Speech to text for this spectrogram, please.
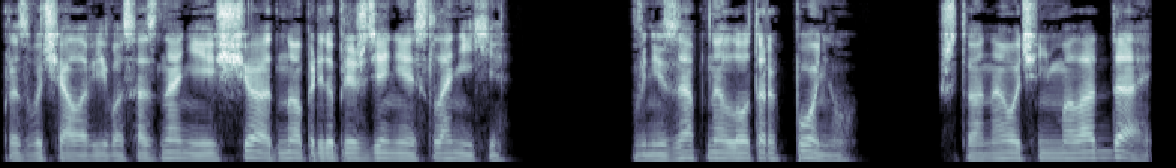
Прозвучало в его сознании еще одно предупреждение слонихи. Внезапно Лотер понял, что она очень молода,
